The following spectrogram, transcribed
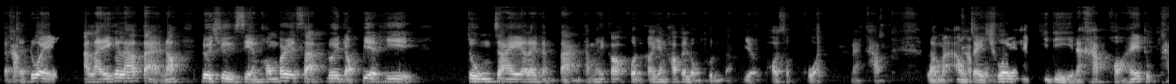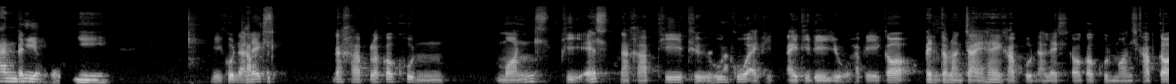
แต่จะด้วย อะไรก็แล้วแต่เนาะโดยชื่อเสียงของบริษัทด้วยดอกเบี้ยที่จูงใจอะไรต่างๆทำให้ก็คนก็ยังเข้าไปลงทุนแบบเยอะพอสมควรนะครับ เรามาเอาใจช่วย ITD นะครับ ขอให้ทุกท่านที่โอ้โหมี มีคุณอเล็กซ์นะครับ แล้วก็คุณมอนส์พีเอสนะครับ ที่ถือหุ้นกู้ ITD อยู่ครับพี่ก็เป็นกำลังใจให้ครับคุณอเล็กซ์ก็คุณมอนส์ครับ ก็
